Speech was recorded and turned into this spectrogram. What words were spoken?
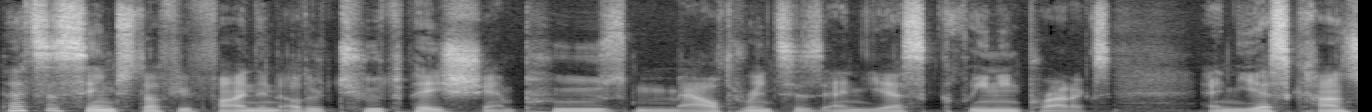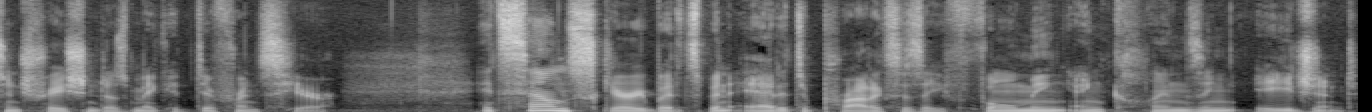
That's the same stuff you find in other toothpaste, shampoos, mouth rinses, and yes, cleaning products. And yes, concentration does make a difference here. It sounds scary, but it's been added to products as a foaming and cleansing agent.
